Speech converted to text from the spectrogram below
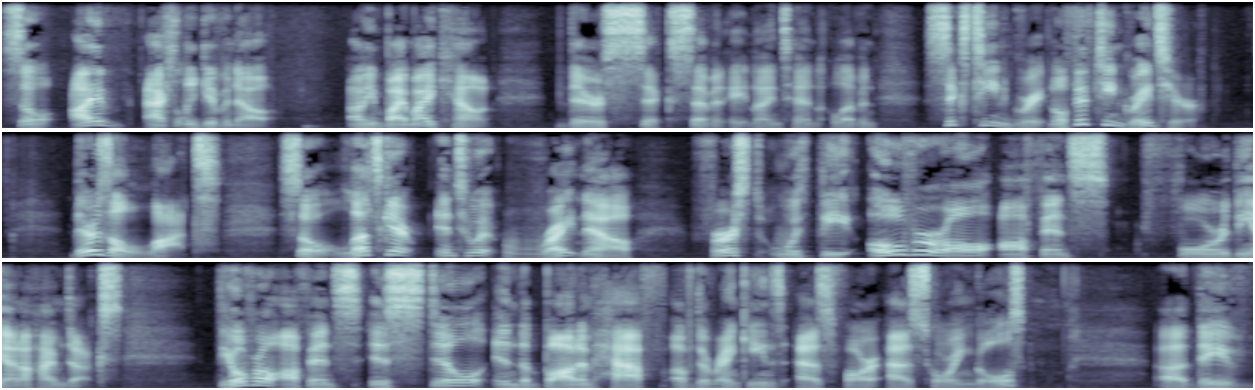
So I've actually given out, I mean, by my count, there's 6, 7, 8, 9, 10, 11, 16 grade, no, 15 grades here. There's a lot. So let's get into it right now. First, with the overall offense for the Anaheim Ducks. The overall offense is still in the bottom half of the rankings as far as scoring goals. Uh, they've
